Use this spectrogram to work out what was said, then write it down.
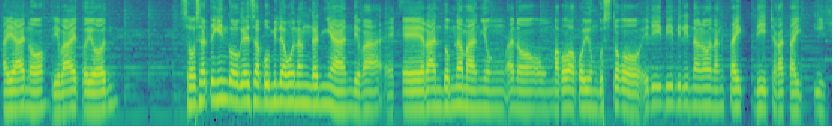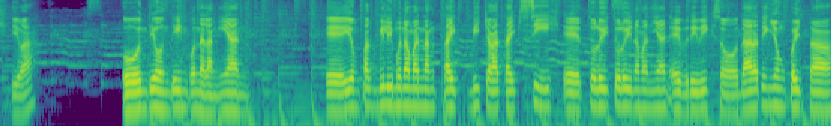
Ayan, no, di ba? Ito yon So, sa tingin ko, kaysa bumili ako ng ganyan, di ba? Eh, eh, random naman yung, ano, kung makuha ko yung gusto ko, edi bibili na no, ng Type D tsaka Type E, di ba? Unti-untiin ko na lang yan eh, yung pagbili mo naman ng Type B tsaka Type C, eh, tuloy-tuloy naman yan every week. So, darating yung point na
